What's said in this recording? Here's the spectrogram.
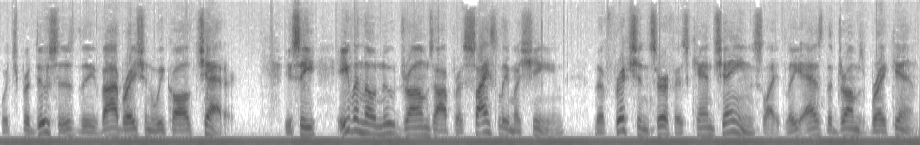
which produces the vibration we call chatter. You see, even though new drums are precisely machined, the friction surface can change slightly as the drums break in,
